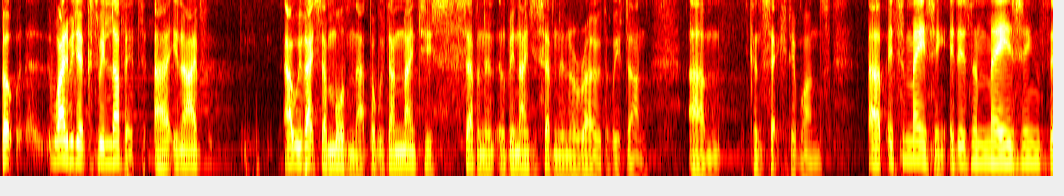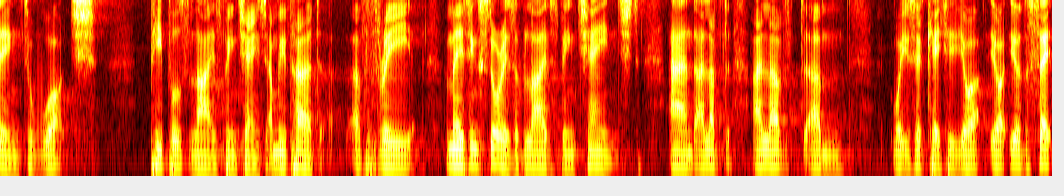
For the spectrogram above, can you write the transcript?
But why do we do it? Because we love it. Uh, you know, I've uh, we've actually done more than that, but we've done 97. it'll be 97 in a row that we've done um, consecutive ones. Uh, it's amazing. It is an amazing thing to watch people's lives being changed. And we've heard of three amazing stories of lives being changed. And I loved, I loved um, what you said, Katie. You're, you're, you're the same,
